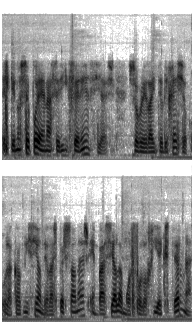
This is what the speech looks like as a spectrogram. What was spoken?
es que no se pueden hacer inferencias sobre la inteligencia o la cognición de las personas en base a la morfología externa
